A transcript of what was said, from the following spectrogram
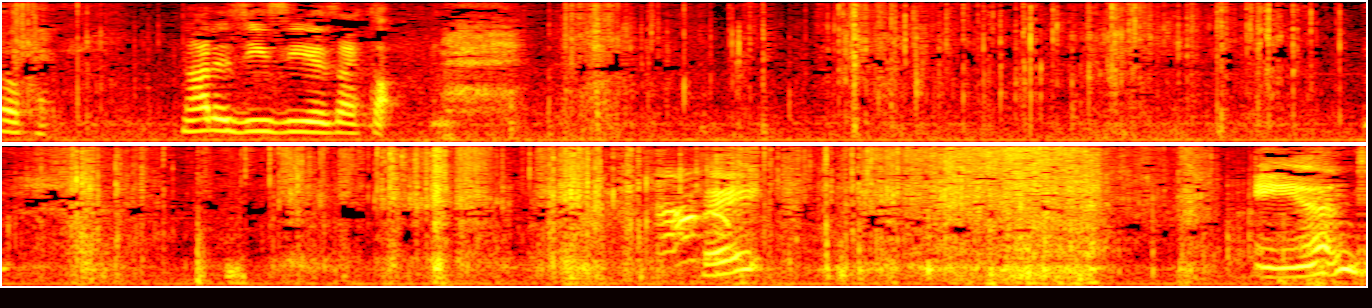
Okay, not as easy as I thought. Okay. And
